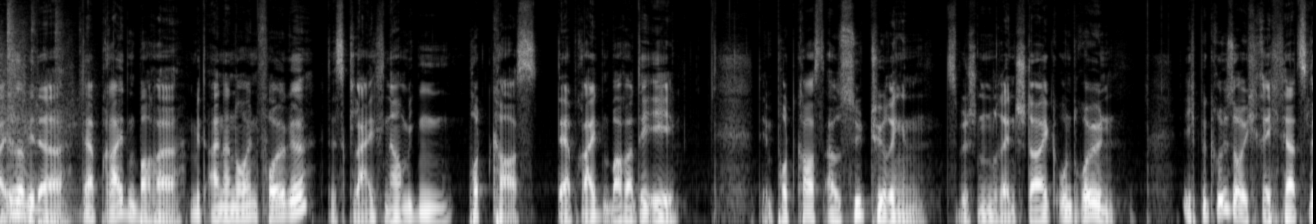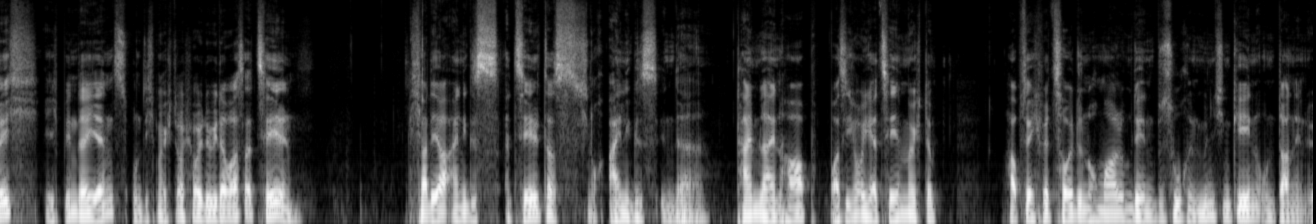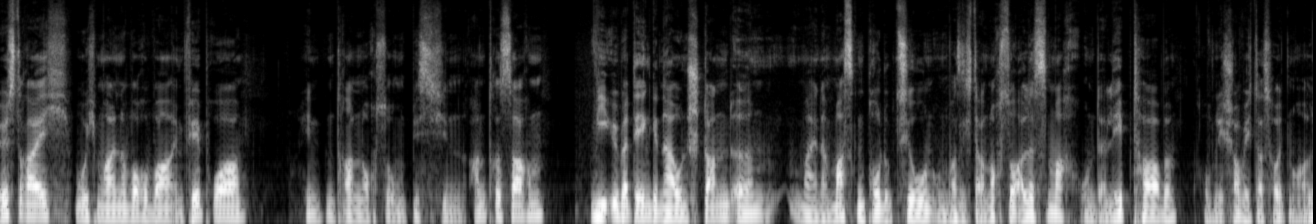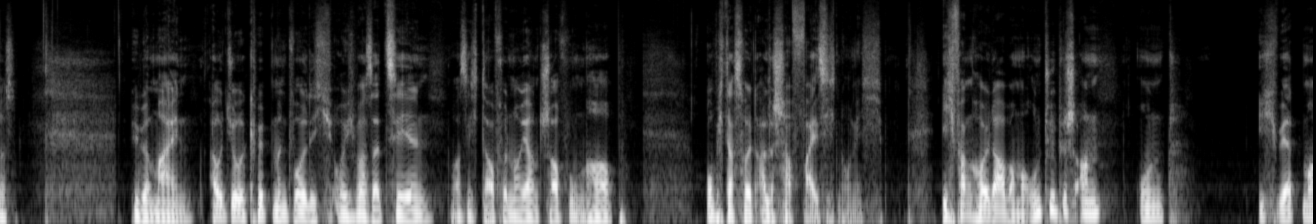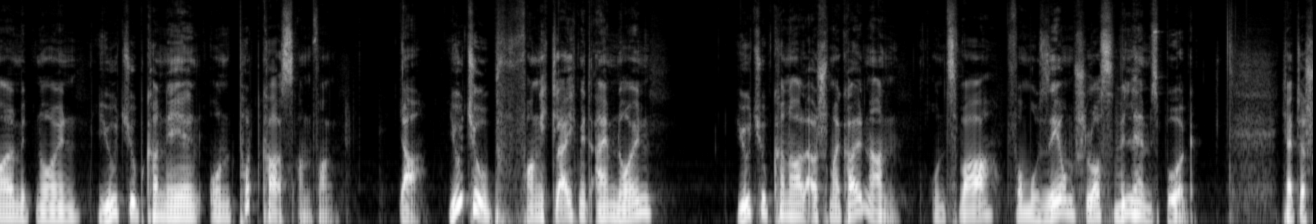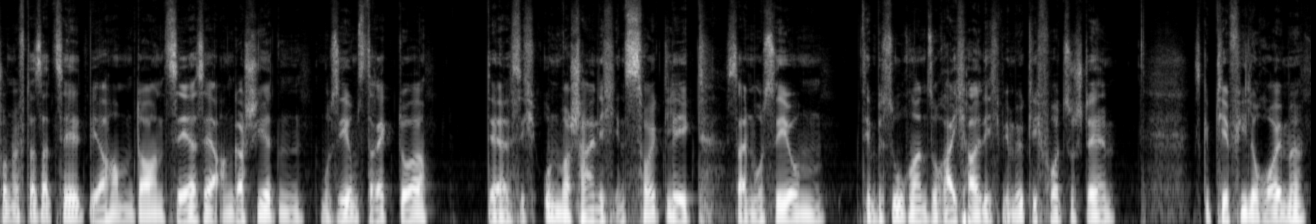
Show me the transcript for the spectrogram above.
Da ist er wieder, der Breitenbacher, mit einer neuen Folge des gleichnamigen Podcasts, der Breitenbacher.de, dem Podcast aus Südthüringen zwischen Rennsteig und Rhön. Ich begrüße euch recht herzlich. Ich bin der Jens und ich möchte euch heute wieder was erzählen. Ich hatte ja einiges erzählt, dass ich noch einiges in der Timeline habe, was ich euch erzählen möchte. Hauptsächlich wird es heute nochmal um den Besuch in München gehen und dann in Österreich, wo ich mal eine Woche war im Februar. Hinten dran noch so ein bisschen andere Sachen. Wie über den genauen Stand ähm, meiner Maskenproduktion und was ich da noch so alles mache und erlebt habe. Hoffentlich schaffe ich das heute noch alles. Über mein Audio-Equipment wollte ich euch was erzählen, was ich da für Neuanschaffungen habe. Ob ich das heute alles schaffe, weiß ich noch nicht. Ich fange heute aber mal untypisch an und ich werde mal mit neuen YouTube-Kanälen und Podcasts anfangen. Ja, YouTube fange ich gleich mit einem neuen YouTube-Kanal aus Schmalkalden an. Und zwar vom Museum Schloss Wilhelmsburg. Ich hatte ja schon öfters erzählt, wir haben da einen sehr, sehr engagierten Museumsdirektor, der sich unwahrscheinlich ins Zeug legt, sein Museum den Besuchern so reichhaltig wie möglich vorzustellen. Es gibt hier viele Räume,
